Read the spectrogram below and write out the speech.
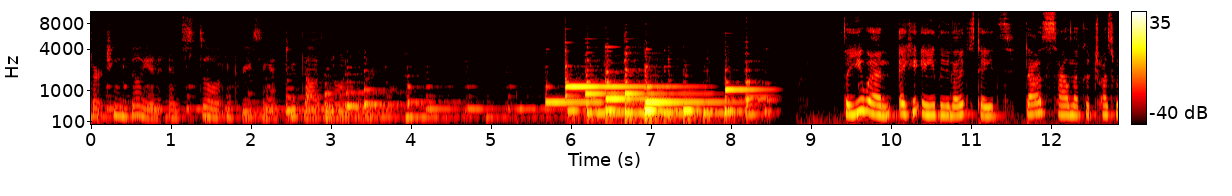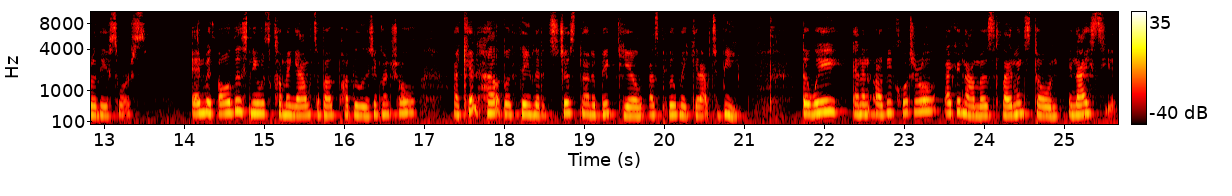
13 billion and still increasing at 2100. The UN, aka the United States, does sound like a trustworthy source. And with all this news coming out about population control, I can't help but think that it's just not a big deal as people make it out to be. The way and an agricultural economist, Lyman Stone, and I see it,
